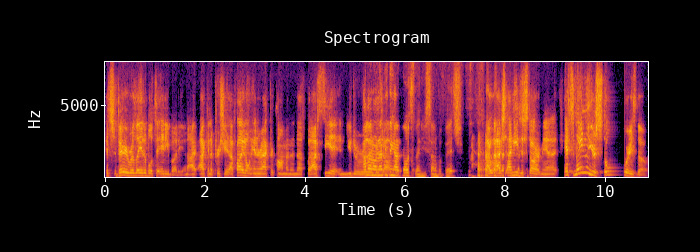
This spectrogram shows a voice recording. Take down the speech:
it's very relatable to anybody, and I, I can appreciate. It. I probably don't interact or comment enough, but I see it, and you do a really Comment on everything I post, then you son of a bitch. I, I, I need to start, man. It's mainly your stories, though.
